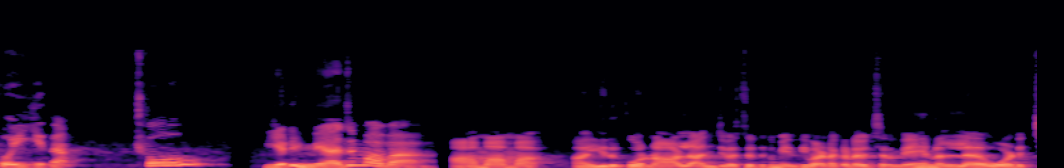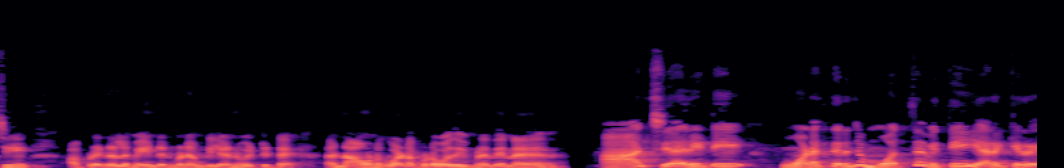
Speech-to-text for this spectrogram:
பொய் தான் ஏட்டி நிஜமாவா? ஆமாம் ஆமாம். இருக்கு. ஒரு நாலு அஞ்சு வருஷத்துக்கு முந்தி வடை கடை வச்சுருந்தேன். நல்லா உடச்சி அப்படியே நல்லா மெயின்டைன் பண்ண முடியலன்னு விட்டுட்டேன். நான் உனக்கு வடை போட உதவி பண்ணது என்ன? ஆ சரிட்டி உனக்கு தெரிஞ்ச மொத்த வித்தையும் இறக்கிரு.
